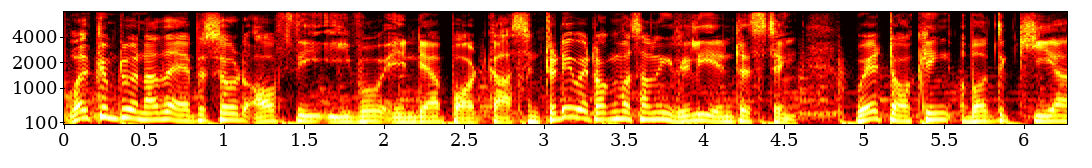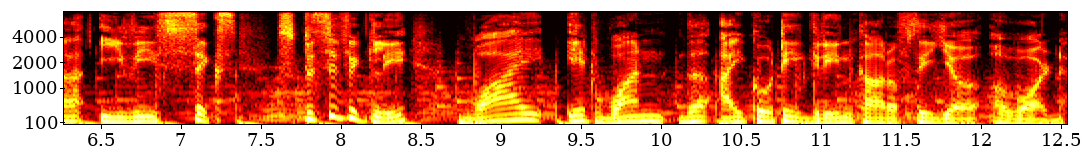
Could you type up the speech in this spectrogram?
Welcome to another episode of the Evo India podcast. And today we're talking about something really interesting. We're talking about the Kia EV6, specifically why it won the ICOTY Green Car of the Year award.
